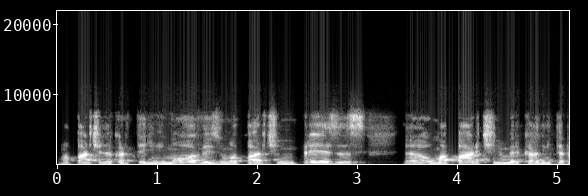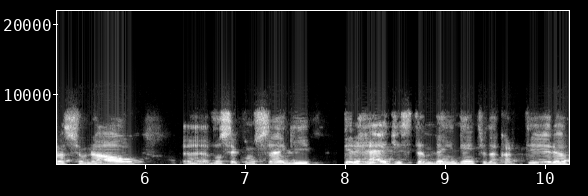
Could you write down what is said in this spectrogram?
uma parte da carteira em imóveis, uma parte em empresas, é, uma parte no mercado internacional, você consegue ter hedges também dentro da carteira,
